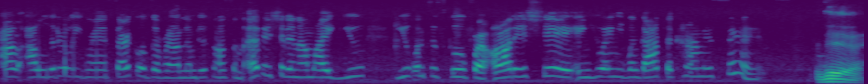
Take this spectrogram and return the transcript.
I, I literally ran circles around them just on some other shit, and I'm like, you, you went to school for all this shit, and you ain't even got the common sense. Yeah.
